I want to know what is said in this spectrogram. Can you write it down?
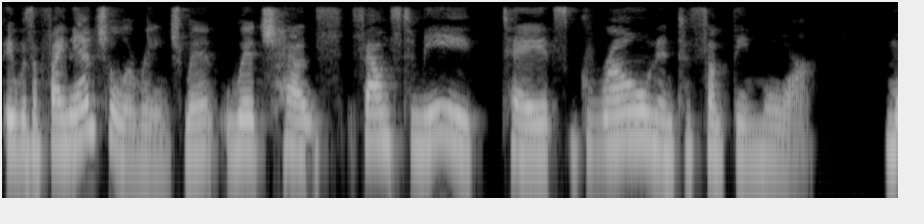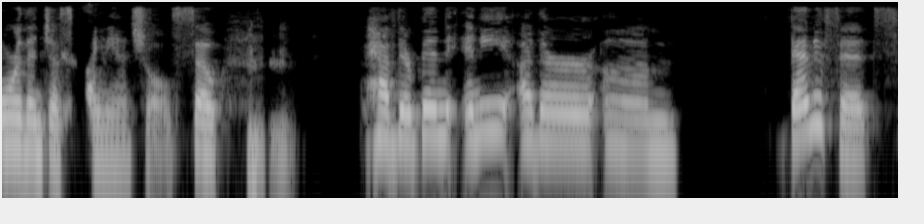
it was a financial arrangement, which has sounds to me, Tae, it's grown into something more, more than just yes. financial. So, mm-hmm. have there been any other um, benefits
